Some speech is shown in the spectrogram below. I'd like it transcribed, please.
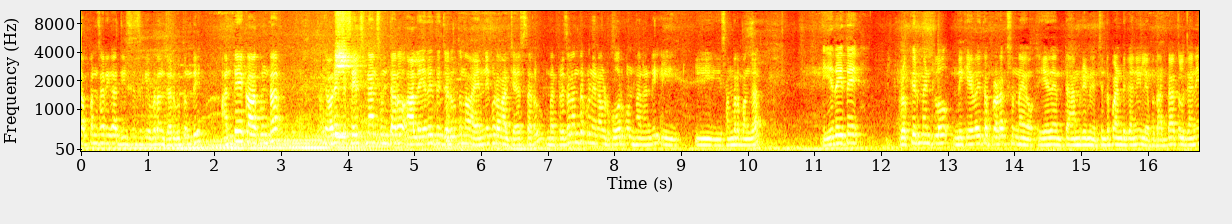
తప్పనిసరిగా జీసీసీకి ఇవ్వడం జరుగుతుంది. అంతేకాకుండా ఎవరైతే సేల్స్ మ్యాన్స్ ఉంటారో వాళ్ళు ఏదైతే జరుగుతుందో అవన్నీ కూడా వాళ్ళు చేస్తారు. మరి ప్రజలందరూ నేను ఒకటి కోరుకుంటున్నానండి ఈ ఈ సందర్భంగా. ఏదైతే ప్రొక్యూర్మెంట్లో మీకు ఏవైతే ప్రొడక్ట్స్ ఉన్నాయో ఏదైతే టామరిన్ చింతపండు కానీ లేకపోతే అడ్డాకులు కానీ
